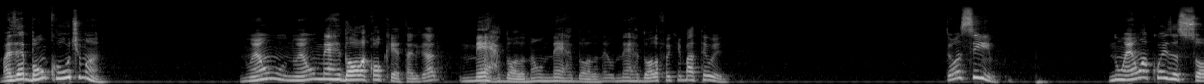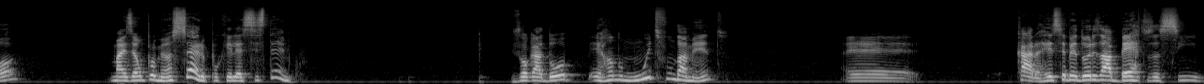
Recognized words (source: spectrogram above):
Mas é bom coach, mano. Não é um, não é um merdola qualquer, tá ligado? Merdola, não nerdola, né? O nerdola foi quem bateu ele. Então, assim, não é uma coisa só, mas é um problema sério, porque ele é sistêmico. Jogador errando muito fundamento. É, Cara, recebedores abertos assim,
